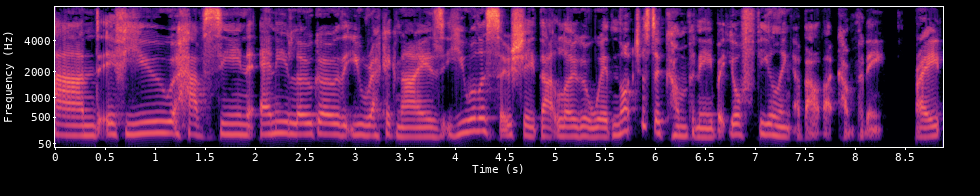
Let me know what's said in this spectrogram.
And if you have seen any logo that you recognize, you will associate that logo with not just a company, but your feeling about that company, right?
